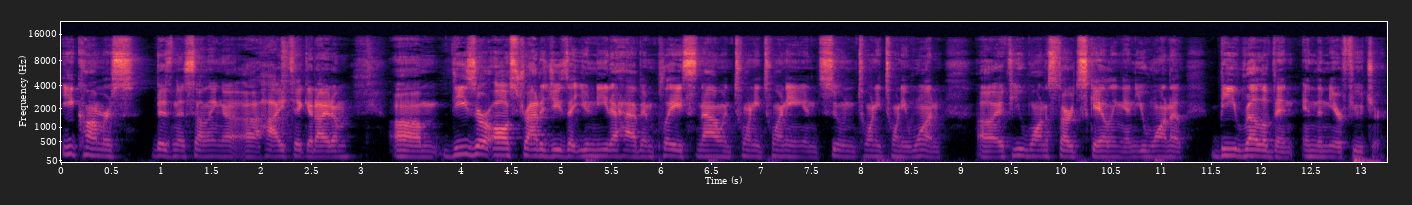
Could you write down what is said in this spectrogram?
e-commerce business selling a, a high ticket item. Um, these are all strategies that you need to have in place now in 2020 and soon 2021 uh, if you want to start scaling and you want to be relevant in the near future.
